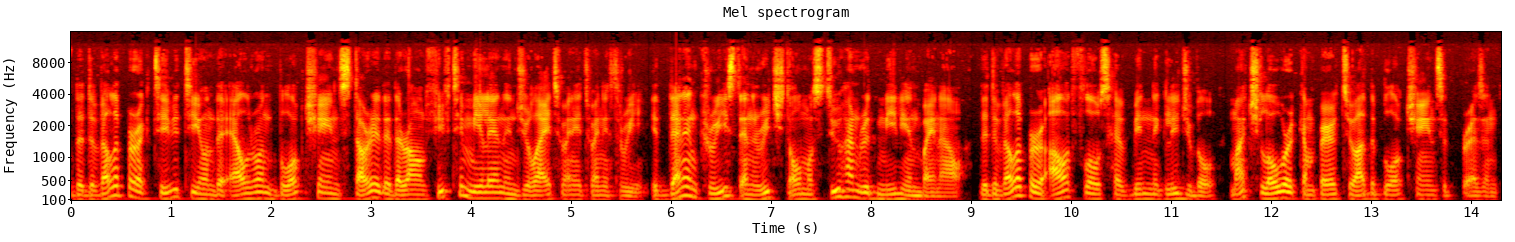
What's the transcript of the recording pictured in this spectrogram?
The developer activity on the Elrond blockchain started at around 50 million in July 2023. It then increased and reached almost 200 million by now. The developer outflows have been negligible, much lower compared to other blockchains at present.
